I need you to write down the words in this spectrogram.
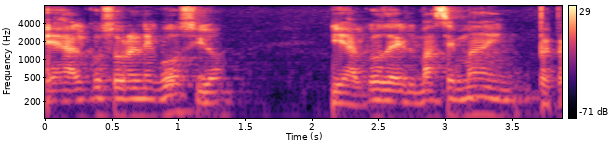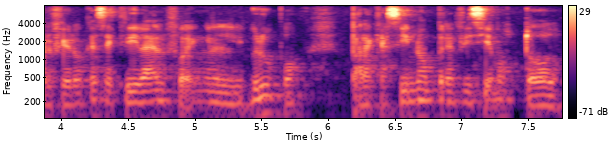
es algo sobre el negocio y algo del mastermind, pues prefiero que se escriba en el grupo para que así nos beneficiemos todos,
